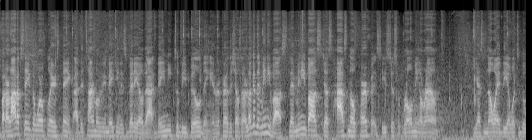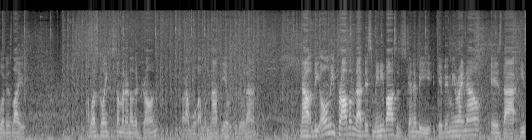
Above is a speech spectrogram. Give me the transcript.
But a lot of Save the World players think at the time of me making this video that they need to be building and repair the shelter. Look at the mini boss. The mini boss just has no purpose. He's just roaming around. He has no idea what to do with his life. I was going to summon another drone, but I will, I will not be able to do that. Now, the only problem that this mini boss is going to be giving me right now is that he's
